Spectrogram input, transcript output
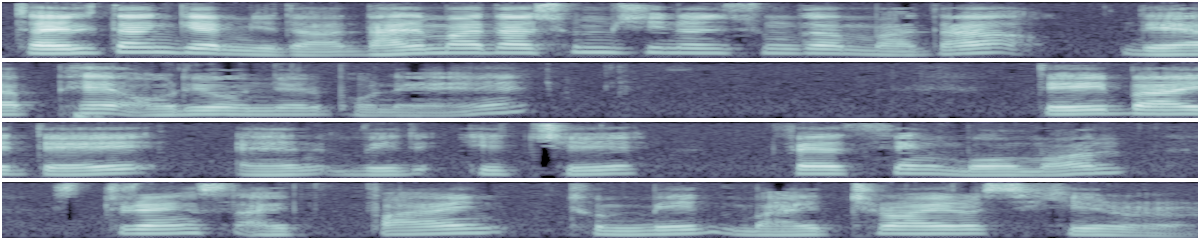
자, 1단계입니다. 날마다 숨 쉬는 순간마다 내 앞에 어려운 일 보내. Day by day and with each passing moment, strength I find to meet my trials here.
